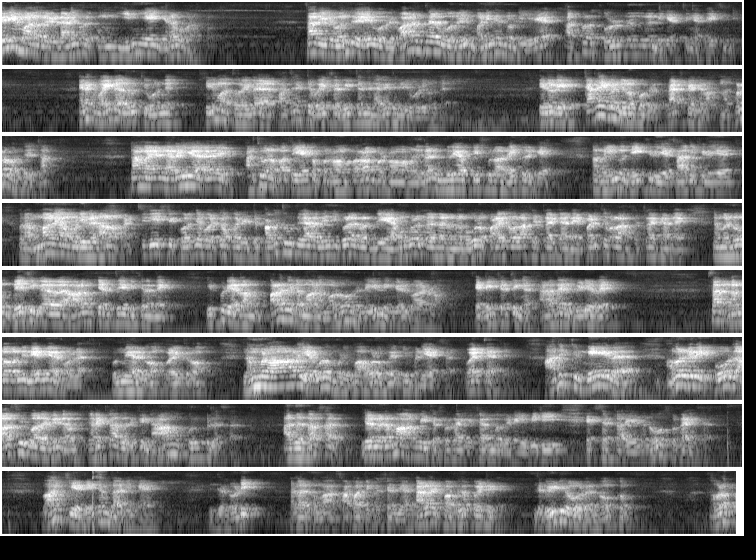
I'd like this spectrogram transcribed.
பெரிய மாணவர்கள் அனைவருக்கும் இனிய இரவு வணக்கம். சார் இது வந்து ஒரு வாழ்ந்த ஒரு மனிதனுடைய அற்புத சொல்றன்னு நீங்கள் பேசுங்க. எனக்கு வயது அறுபத்தி ஒன்று சினிமா துறையில் பதினெட்டு வயசில் வீட்டிலேருந்து நகை திருடி ஓடி வந்தேன். என்னுடைய கதையெல்லாம் சொல்ல போகிறது நாட்கள்லாம் நான் சொல்ல வர்றது தான் நாம் நிறைய அடுத்தவனை பார்த்து ஏக்கப்படுறோம் பராமப்படுறோம் அவனுக்கெல்லாம் நிம்மதியாக பீஸ்ஃபுல்லாக லைஃப் இருக்கு. நம்ம இன்னும் ஜெயிக்கலையே சாதிக்கலையே. ஒரு அம்மானியாக முடியலனாலும் அட்லீஸ்ட் குறைஞ்சபட்சம் உட்காந்துட்டு பக்கத்து வீட்டுக்காரர் ரேஞ்சி கூட வரலையே அவங்க கூட நம்ம கூட பழகினவெல்லாம் செட்டில் ஆகிட்டானே படித்தவெல்லாம் செட்டில் ஆகிட்டானே நம்ம இன்னும் பேசிக்காக ஆரம்பிச்ச இடத்துலயே நிற்கிறோமே. இப்படியெல்லாம் பலவிதமான மனோநிலையில் நீங்கள் வாழலாம். என்னை சேர்த்துங்க ஆனால் தான் இந்த வீடியோவே. சார் நம்ம வந்து நேர்மையாக இருக்கோம்ல உண்மையாக இருக்கோம் உழைக்கிறோம். நம்மளால் எவ்வளோ முடியுமோ அவ்வளோ முயற்சியும் பண்ணியாச்சு சார். உழைச்சாச்சு அதுக்கு மேலே அவர்களை போல் ஆசீர்வாதங்கள் நமக்கு கிடைக்காததுக்கு நாம பொறுப்பில்லை சார். அதுதான் சார் விதவிதமாக ஆன்மீகத்தை சொல்கிறாங்க கர்ம வினை விதி எக்ஸட்ரா என்னென்னவோ சொல்கிறாங்க சார். வாக்கிய திட்டம்டாதீங்க இந்த நொடி நல்லா இருக்குமா? சாப்பாட்டு கஷ்டம் இல்லையா? நான்லாம் இப்போ அப்படி தான் போயிட்டுருக்கேன் இந்த வீடியோவோட நோக்கம் கவலைப்படாத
